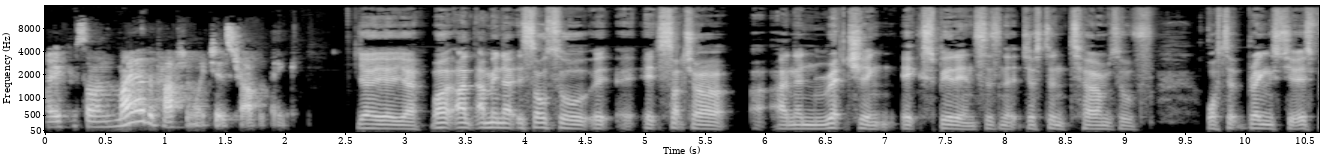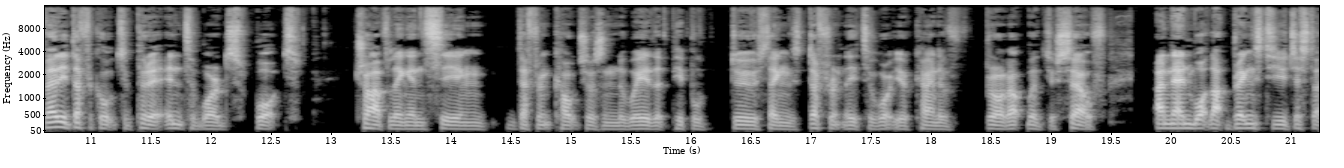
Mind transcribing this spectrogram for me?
focus on my other passion which is traveling. Yeah yeah yeah. Well i, I mean it's also it, it's such a an enriching experience isn't it? Just in terms of what it brings to you. It's very difficult to put it into words what traveling and seeing different cultures and the way that people do things differently to what you're kind of brought up with yourself and then what that brings to you just uh,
